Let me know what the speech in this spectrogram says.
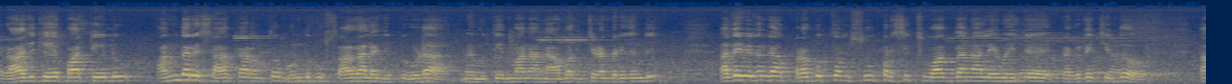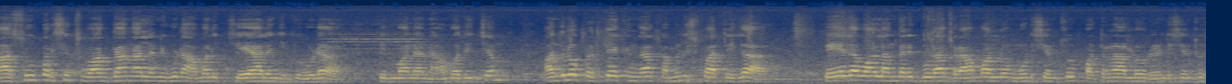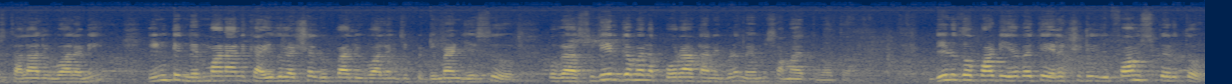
రాజకీయ పార్టీలు అందరి సహకారంతో ముందుకు సాగాలని చెప్పి కూడా మేము తీర్మానాన్ని ఆమోదించడం జరిగింది. అదేవిధంగా ప్రభుత్వం సూపర్ సిక్స్ వాగ్దానాలు ఏవైతే ప్రకటించిందో ఆ సూపర్ సిక్స్ వాగ్దానాలన్నీ కూడా అమలు చేయాలని చెప్పి కూడా తీర్మానాన్ని ఆమోదించాం. అందులో ప్రత్యేకంగా కమ్యూనిస్ట్ పార్టీగా పేదవాళ్ళందరికీ కూడా గ్రామాల్లో మూడు సెంట్లు పట్టణాల్లో రెండు సెంట్లు స్థలాలు ఇవ్వాలని ఇంటి నిర్మాణానికి ఐదు లక్షల రూపాయలు ఇవ్వాలని చెప్పి డిమాండ్ చేస్తూ ఒక సుదీర్ఘమైన పోరాటానికి కూడా మేము సమాయత్తమవుతాం. దీనితో పాటు ఏవైతే ఎలక్ట్రిసిటీ రిఫార్మ్స్ పేరుతో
